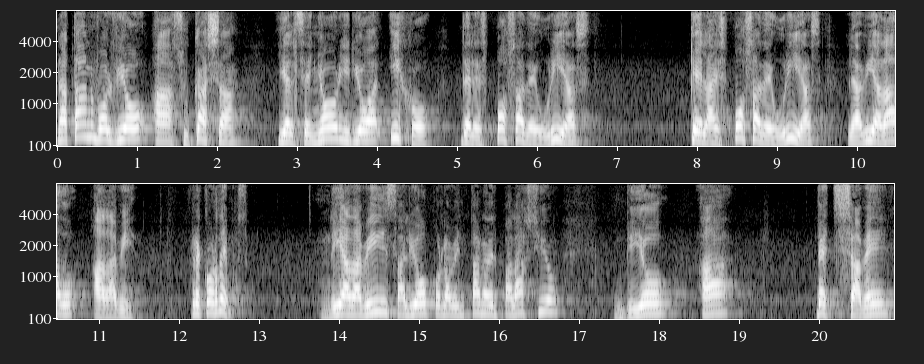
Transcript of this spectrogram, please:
Natán volvió a su casa y el Señor hirió al hijo de la esposa de Urías, que la esposa de Urías le había dado a David. Recordemos, un día David salió por la ventana del palacio, vio a Betsabé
